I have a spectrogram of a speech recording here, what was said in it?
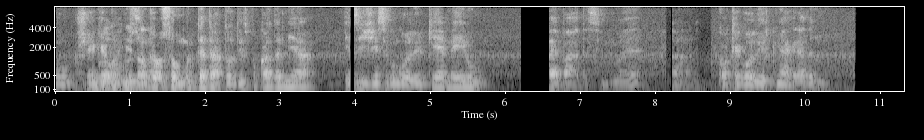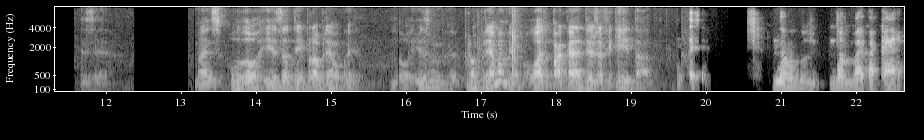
Eu cheguei à conclusão que eu sou muito detrator disso por causa da minha exigência com o goleiro, que é meio elevada, assim, não é uhum. qualquer goleiro que me agrada, não. Pois é. Mas o Loris tem problema com ele. Loris é problema mesmo. Olhe pra cara dele já fica irritado. Não, não vai pra cara.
